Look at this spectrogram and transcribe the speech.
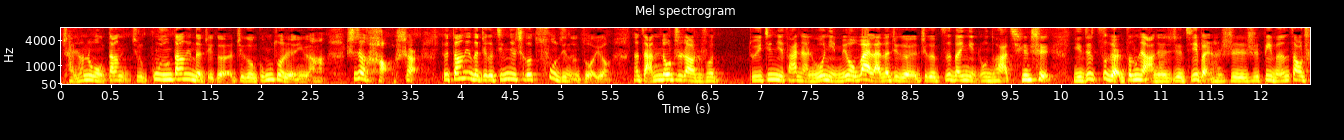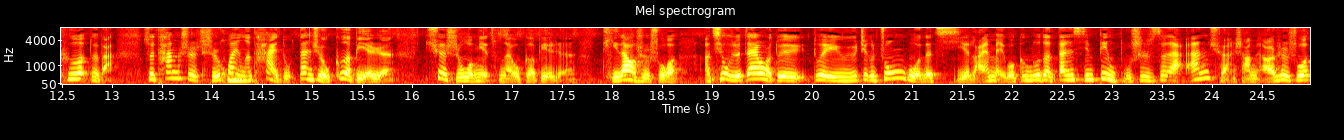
产生这种当就是雇佣当地的这个这个工作人员哈，是件好事儿，对当地的这个经济是个促进的作用。那咱们都知道是说。对于经济发展，如果你没有外来的这个这个资本引入的话，其实是你这自个儿增长就就基本上是是闭门造车，对吧？所以他们是持欢迎的态度，但是有个别人，确实我们也存在过个别人提到是说啊，其实我觉得待会儿对对于这个中国的企业来美国更多的担心，并不是在安全上面，而是说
